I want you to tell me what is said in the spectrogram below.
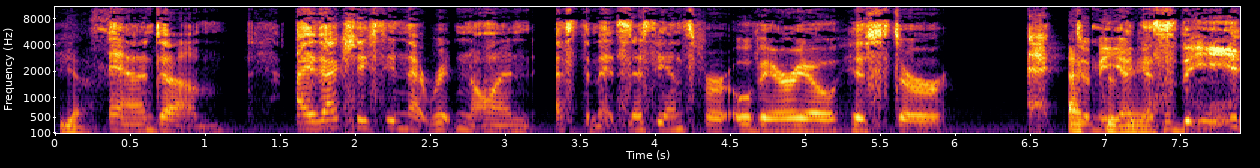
Yes. And um, I've actually seen that written on estimates, and it stands for ovariohysterectomy, I Ectomy. guess is the E.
